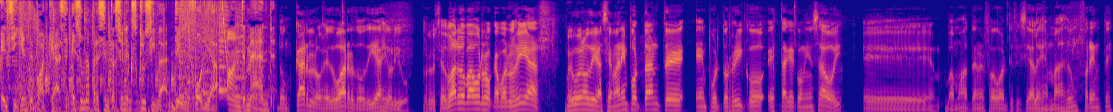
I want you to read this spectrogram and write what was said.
El siguiente podcast es una presentación exclusiva de Euforia On Demand. Don Carlos Eduardo Díaz y Olivo. Luis Eduardo Pavón Roca, buenos días. Muy buenos días. Semana importante en Puerto Rico, esta que comienza hoy. Eh, vamos a tener fuegos artificiales en más de un frente,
